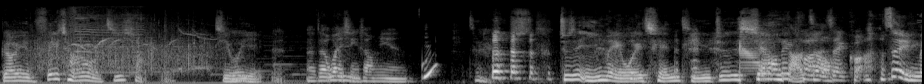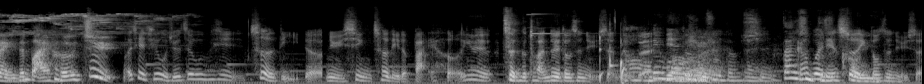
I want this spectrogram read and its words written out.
表演非常有绩效的几位演员，那在外形上面，就是以美为前提，就是希望打造再夸，最美的百合剧。而且其实我觉得这部戏彻底的女性，彻底的百合，因为整个团队都是女生，对不对？哦连编剧都是。但是该不会连摄影都是女生？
